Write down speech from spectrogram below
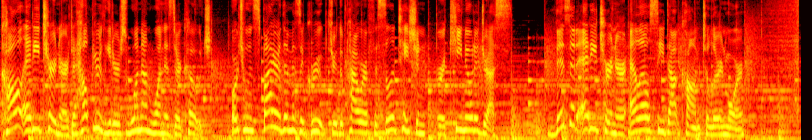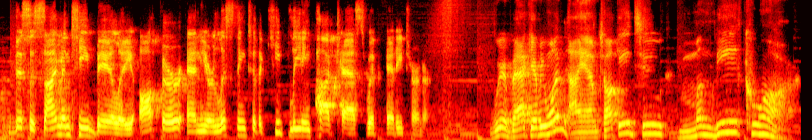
Call Eddie Turner to help your leaders one on one as their coach, or to inspire them as a group through the power of facilitation or a keynote address. Visit EddieTurnerLLC.com to learn more. This is Simon T. Bailey, author, and you're listening to the Keep Leading podcast with Eddie Turner. We're back, everyone. I am talking to Manbir Kaur.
